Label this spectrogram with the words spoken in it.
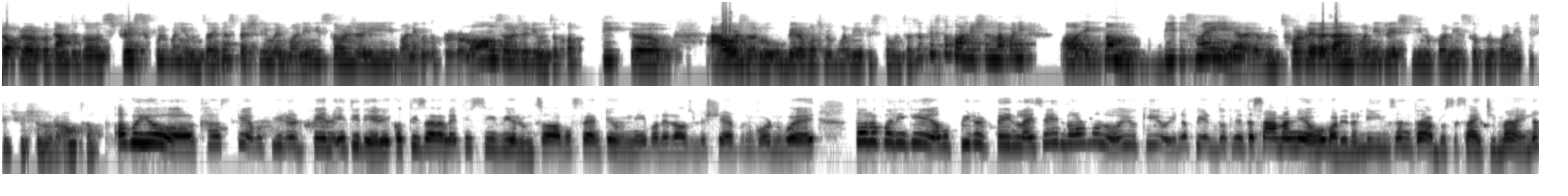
डक्टरहरूको काम त झन् स्ट्रेसफुल पनि हुन्छ होइन? स्पेसली मैले भने नि सर्जरी भनेको त लङ सर्जरी हुन्छ कति आवर्सहरू उभिएर बस्नुपर्ने त्यस्तो हुन्छ। सो त्यस्तो कन्डिसनमा पनि एकदम बिचमै छोडेर जानुपर्ने रेस्ट लिनुपर्ने सुत्नुपर्ने सिचुएसनहरू आउँछ। अब यो खास के अब पिरियड पेन यति धेरै कतिजनालाई यति सिभियर हुन्छ अब फ्रेन्टै हुने भनेर हजुरले सेयर पनि गर्नुभयो है। तर पनि के अब पिरियड पेनलाई चाहिँ नर्मल हो यो के होइन? पेट दुख्ने त सामान्य हो भनेर लिइन्छ नि त हाम्रो सोसाइटीमा होइन?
